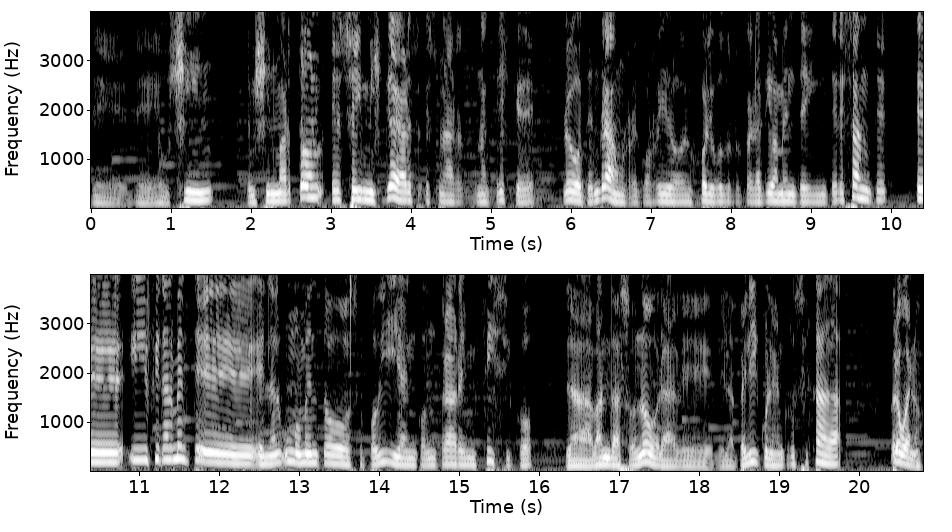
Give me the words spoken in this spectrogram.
de, Eugene, Eugene Marton, es Jamie Gertz, es una, actriz que luego tendrá un recorrido en Hollywood relativamente interesante. Eh, y finalmente en algún momento se podía encontrar en físico la banda sonora de, la película Encrucijada. Pero bueno,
